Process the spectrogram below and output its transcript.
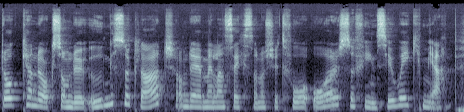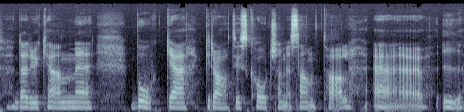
då kan du också, om du är ung såklart, om det är mellan 16 och 22 år, så finns ju Wake Me Up, där du kan eh, boka gratis coachande samtal i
